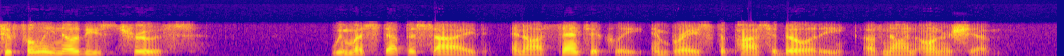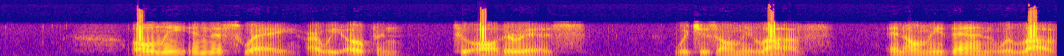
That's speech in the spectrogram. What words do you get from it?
To fully know these truths, we must step aside and authentically embrace the possibility of non ownership. Only in this way are we open to all there is, which is only love, and only then will love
